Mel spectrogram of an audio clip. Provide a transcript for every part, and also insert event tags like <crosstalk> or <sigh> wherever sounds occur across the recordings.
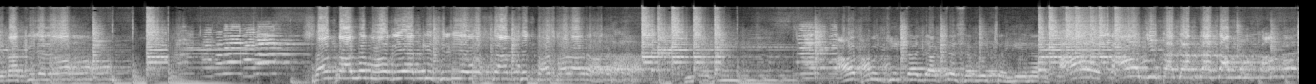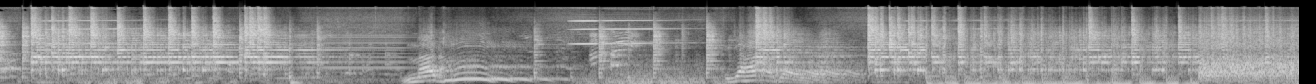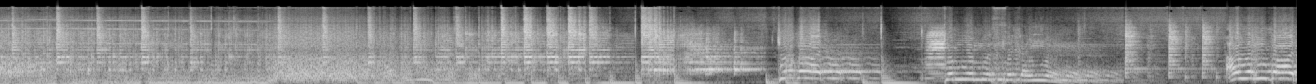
दिमागी ले लो सब मालूम हो गया किस लिए वो श्याम सिंह भड़बड़ा रहा था। आपको जीता जागता सबूत चाहिए ना। आओ कहाँ जीता जागता सामने माधुरी यहाँ आ जाओ। तुमने मुझसे कही है। अब वही बात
